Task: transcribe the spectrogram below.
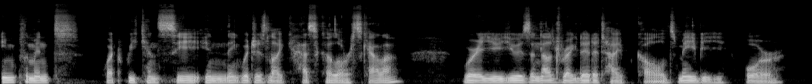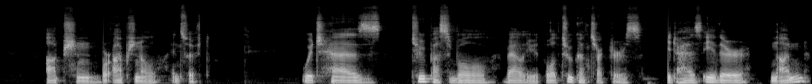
implement what we can see in languages like Haskell or Scala, where you use an algebraic data type called maybe or option or optional in Swift, which has two possible values, well, two constructors. It has either none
